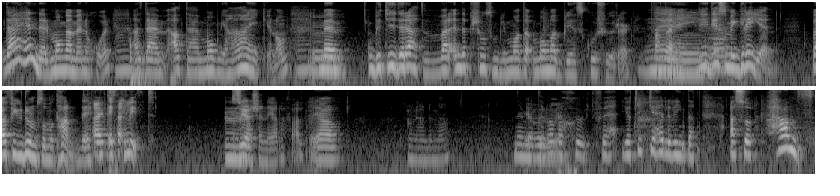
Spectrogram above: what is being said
det här händer många människor. Mm. Alltså, det här, allt det här mobbningen han, han gick igenom. Mm. Men betyder det att varenda person som blir mobbad, mobbad blir en school shooter? Fattar Nej, ni? det är det som är grejen. Varför gjorde de så mot han? Det är fett exakt. äckligt. Mm. Så jag känner i alla fall. Ja. Tror ni håller med? Nej men Jag det var med. bara sjukt. För jag tycker heller inte att, alltså hans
